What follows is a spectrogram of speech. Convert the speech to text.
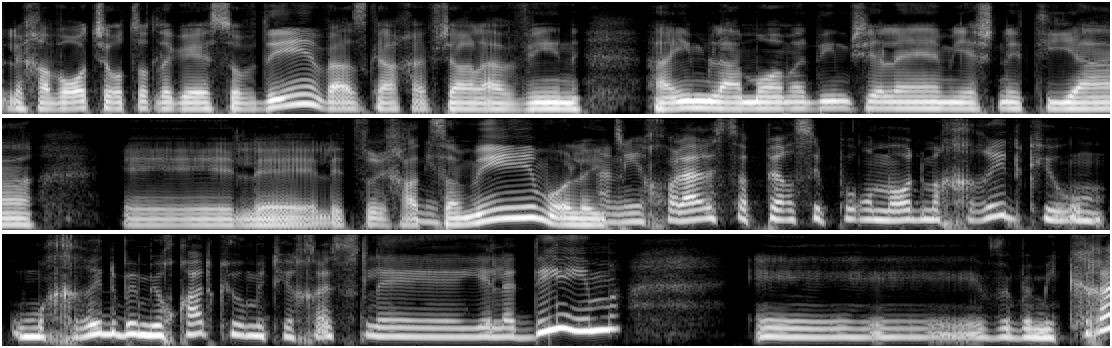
לחברות שרוצות לגייס עובדים, ואז ככה אפשר להבין האם למועמדים שלהם יש נטייה לצריכת אני- סמים או להת... אני יכולה לספר סיפור מאוד מחריד, כי הוא, הוא מחריד במיוחד כי הוא מתייחס לילדים, אה, ובמקרה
